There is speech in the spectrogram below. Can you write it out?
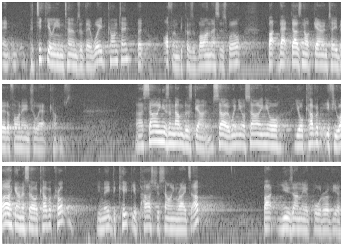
and particularly in terms of their weed content, but often because of biomass as well but that does not guarantee better financial outcomes. Uh, sowing is a numbers game. So when you're sowing your, your cover, if you are going to sow a cover crop, you need to keep your pasture sowing rates up, but use only a quarter of your,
